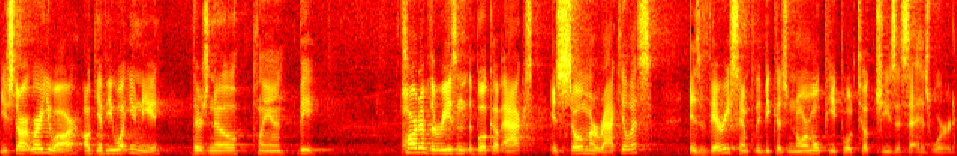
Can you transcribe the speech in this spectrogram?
You start where you are, I'll give you what you need. There's no plan B. Part of the reason the book of Acts is so miraculous is very simply because normal people took Jesus at his word.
